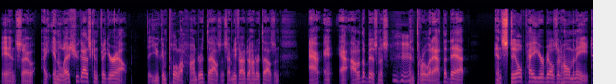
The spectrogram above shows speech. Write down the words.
And so, I, unless you guys can figure out that you can pull a hundred thousand, seventy-five to a hundred thousand out, out of the business Mm-hmm. and throw it at the debt and still pay your bills at home and eat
